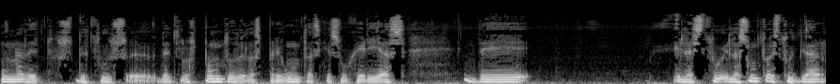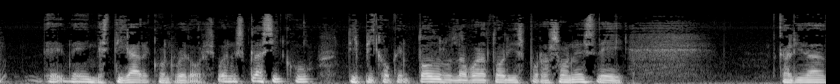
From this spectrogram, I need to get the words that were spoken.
una de tus de tus eh, de los puntos de las preguntas que sugerías de el, estu- el asunto de estudiar de, de investigar con roedores. Bueno es clásico típico que en todos los laboratorios por razones de calidad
